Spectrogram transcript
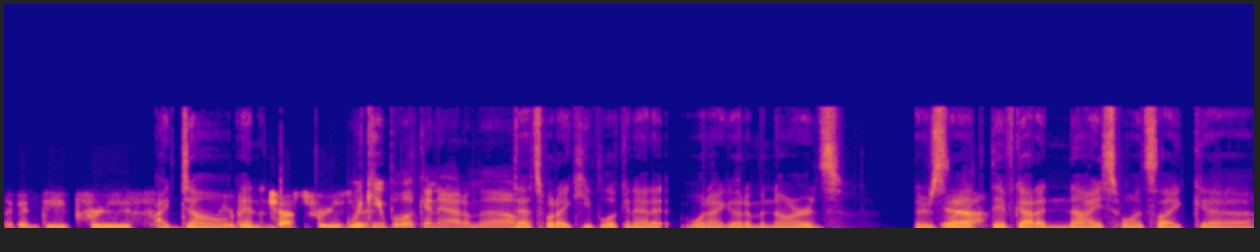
Like a deep freeze? I Like a don't, big and chest freezer? we keep looking at them though. that's what I keep looking at it when I go to Menards. There's Yeah. like they've got a nice one. It's like uh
